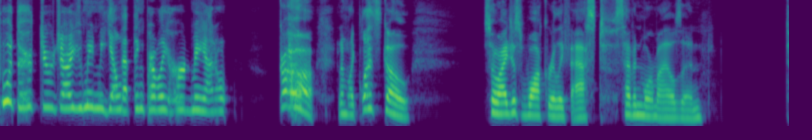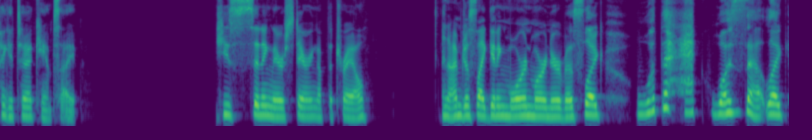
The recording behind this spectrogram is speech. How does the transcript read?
what the heck, dude? Ah, you made me yell. That thing probably heard me. I don't. Gah! And I'm like, let's go. So I just walk really fast, seven more miles in to get to a campsite. He's sitting there staring up the trail. And I'm just like getting more and more nervous. Like, what the heck was that? Like,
